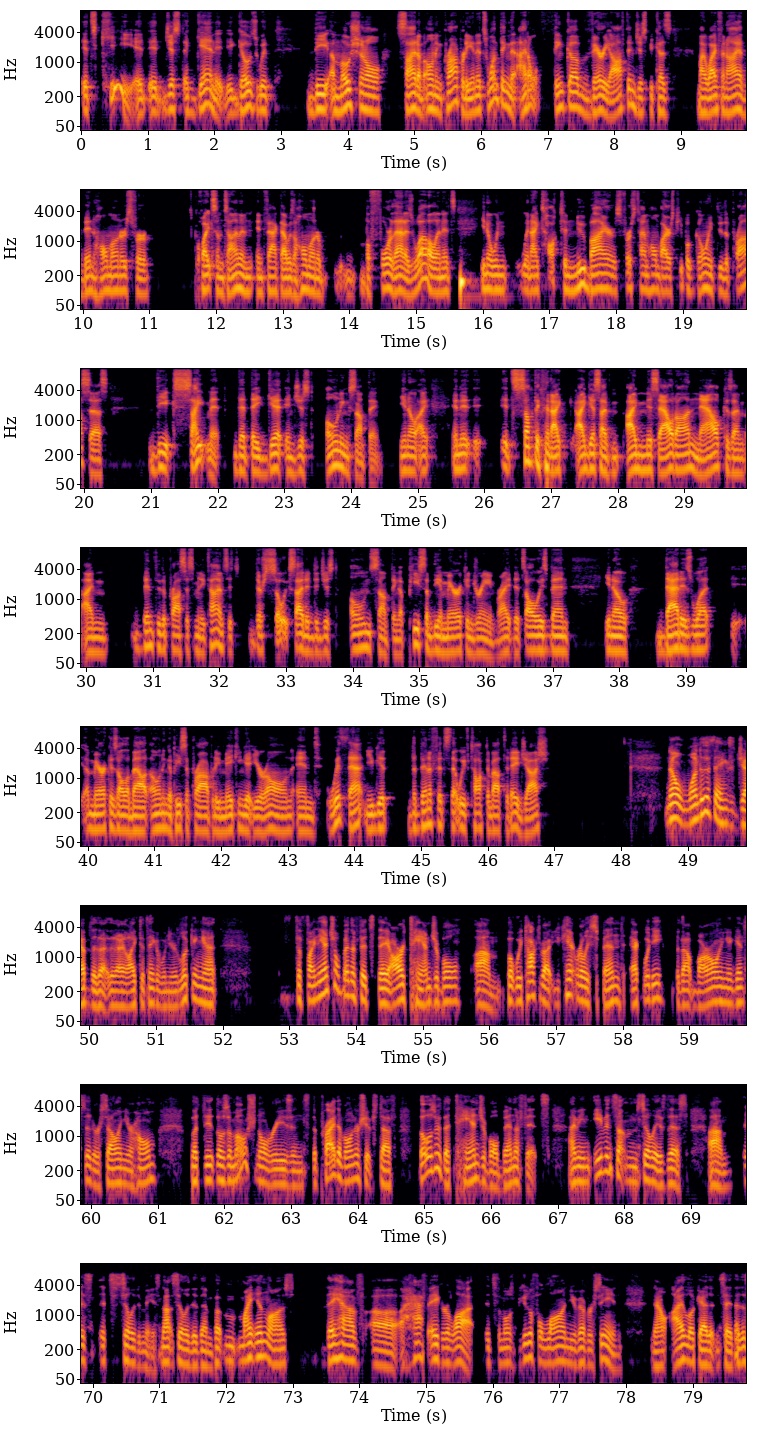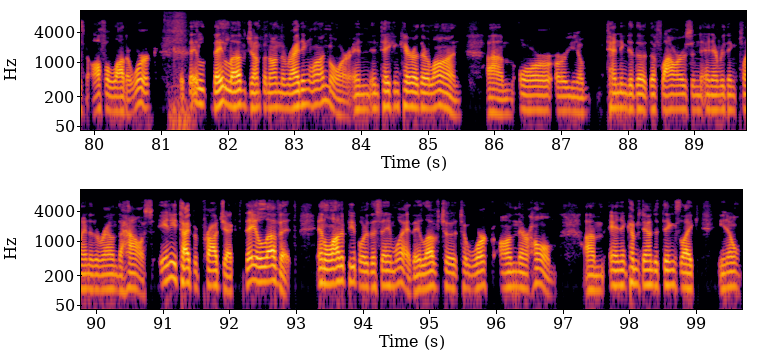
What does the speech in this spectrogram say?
it's key. It, it just again it, it goes with the emotional side of owning property and it's one thing that i don't think of very often just because my wife and i have been homeowners for quite some time and in fact i was a homeowner before that as well and it's you know when when i talk to new buyers first time home buyers people going through the process the excitement that they get in just owning something you know i and it, it it's something that i i guess i've i miss out on now because i'm i'm been through the process many times it's they're so excited to just own something a piece of the american dream right it's always been you know that is what America is all about owning a piece of property, making it your own. And with that, you get the benefits that we've talked about today, Josh. No, one of the things, Jeb, that I, that I like to think of when you're looking at the financial benefits, they are tangible. Um, but we talked about you can't really spend equity without borrowing against it or selling your home. But the, those emotional reasons, the pride of ownership stuff, those are the tangible benefits. I mean, even something silly as this, um, it's it's silly to me. It's not silly to them. But my in-laws, they have a half acre lot. It's the most beautiful lawn you've ever seen. Now I look at it and say that is an awful lot of work, but they they love jumping on the riding lawnmower and, and taking care of their lawn, um, or or you know tending to the, the flowers and, and everything planted around the house. Any type of project, they love it. And a lot of people are the same way. They love to, to work on their home. Um, and it comes down to things like, you know,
